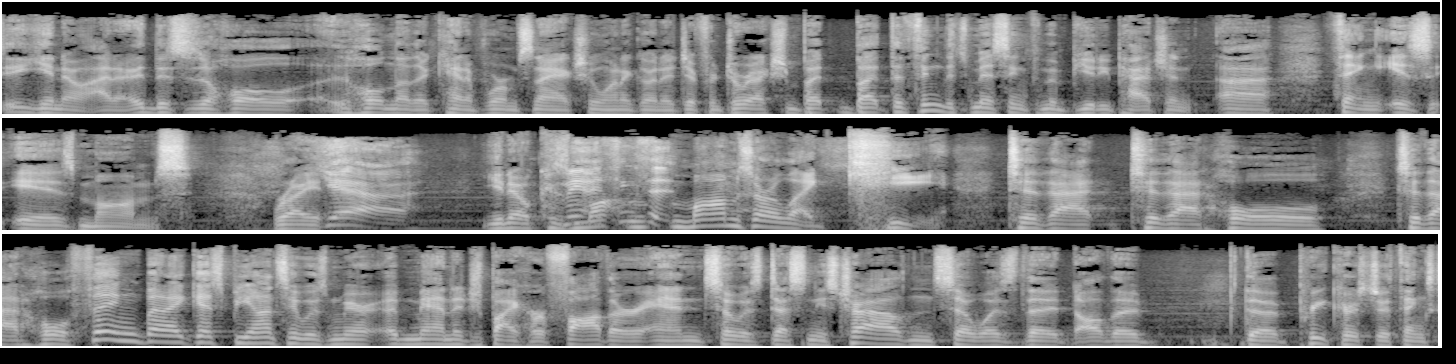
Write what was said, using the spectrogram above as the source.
you know, I, this is a whole a whole another can of worms, and I actually want to go in a different direction. But but the thing that's missing from the beauty pageant uh, thing is is moms, right? Yeah. You know, because I mean, mo- moms are like key to that to that whole to that whole thing. But I guess Beyonce was mar- managed by her father, and so was Destiny's Child, and so was the all the the precursor things.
